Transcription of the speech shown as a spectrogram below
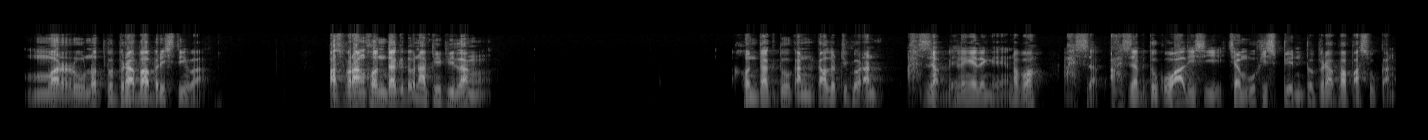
merunut beberapa peristiwa. Pas perang Khandaq itu Nabi bilang Khandaq itu kan kalau di Quran Ahzab, eleng-eleng ya. Napa? Ahzab. Ahzab itu koalisi, jamu hisbin, beberapa pasukan.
